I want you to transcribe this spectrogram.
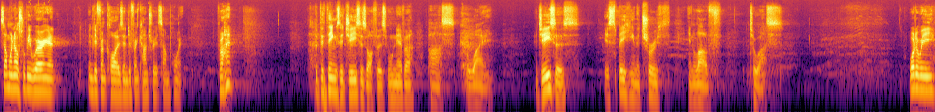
Someone else will be wearing it in different clothes in different country at some point. Right? But the things that Jesus offers will never pass away. Jesus is speaking the truth in love to us. What are we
